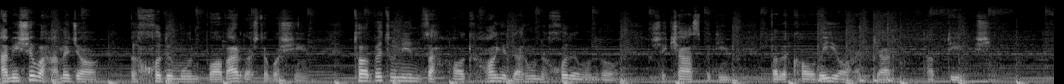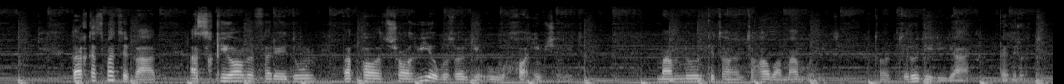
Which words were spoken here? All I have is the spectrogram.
همیشه و همه جا به خودمون باور داشته باشیم. تا بتونیم زحاک های درون خودمون رو شکست بدیم و به کاوه آهنگر تبدیل بشیم. در قسمت بعد از قیام فریدون و پادشاهی بزرگ او خواهیم شنید. ممنون که تا انتها با من بودید. تا درودی دیگر بدرود.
